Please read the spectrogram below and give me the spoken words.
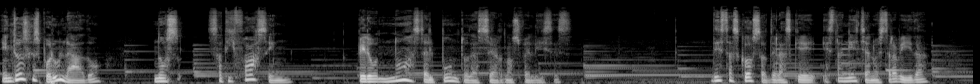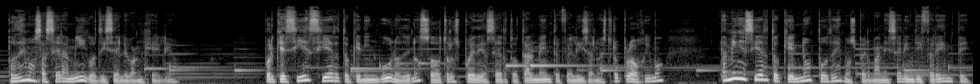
Entonces, por un lado, nos satisfacen, pero no hasta el punto de hacernos felices. De estas cosas de las que están hecha nuestra vida, podemos hacer amigos, dice el Evangelio. Porque si es cierto que ninguno de nosotros puede hacer totalmente feliz a nuestro prójimo, también es cierto que no podemos permanecer indiferente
